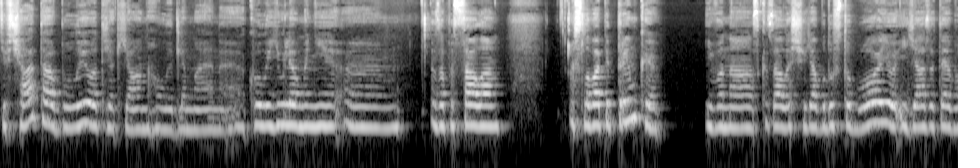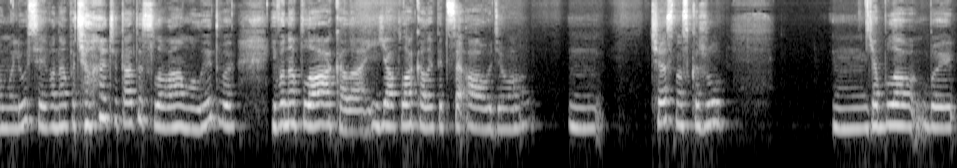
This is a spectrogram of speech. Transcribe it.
Дівчата були от як янголи для мене. Коли Юля мені е, записала слова підтримки, і вона сказала, що я буду з тобою, і я за тебе молюся, і вона почала читати слова молитви, і вона плакала, і я плакала під це аудіо. Чесно скажу, я була би.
